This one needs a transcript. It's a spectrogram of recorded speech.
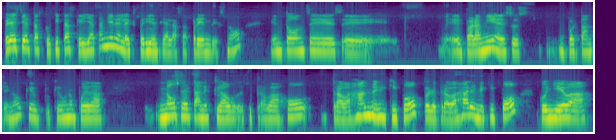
pero hay ciertas cositas que ya también en la experiencia las aprendes, ¿no? Entonces, eh, eh, para mí eso es importante, ¿no? Que, que uno pueda no ser tan esclavo de su trabajo, trabajando en equipo, pero trabajar en equipo conlleva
